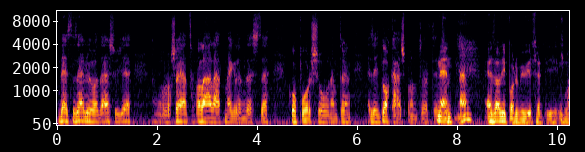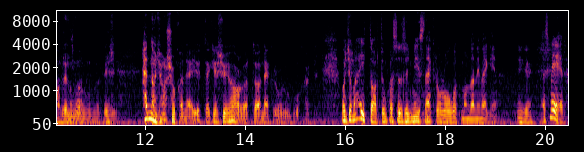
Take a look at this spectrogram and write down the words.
De ezt az előadást ugye ahol a saját halálát megrendezte, koporsó, nem tudom, ez egy lakásban történt. Nem, nem? ez az iparművészeti múzeum. És hát nagyon sokan eljöttek, és ő hallgatta a nekrológokat. Hogyha már itt tartunk, azt mondod, hogy mész nekrológot mondani megint. Igen. Ez miért?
